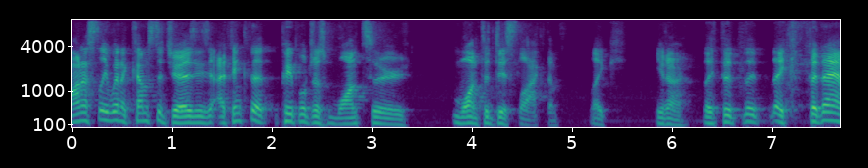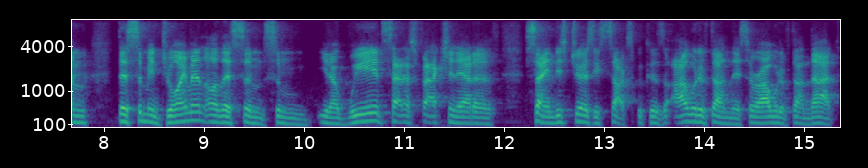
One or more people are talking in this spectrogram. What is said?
honestly when it comes to jerseys, I think that people just want to want to dislike them. Like you know like the, the, like for them there's some enjoyment or there's some some you know weird satisfaction out of saying this jersey sucks because i would have done this or i would have done that.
